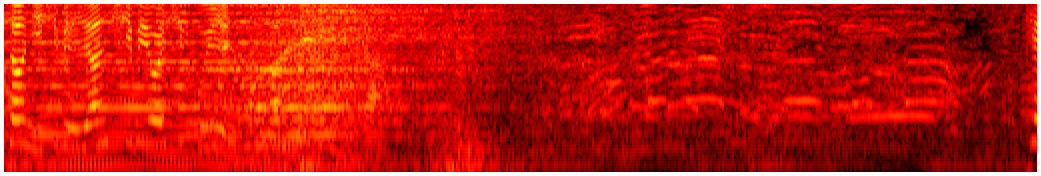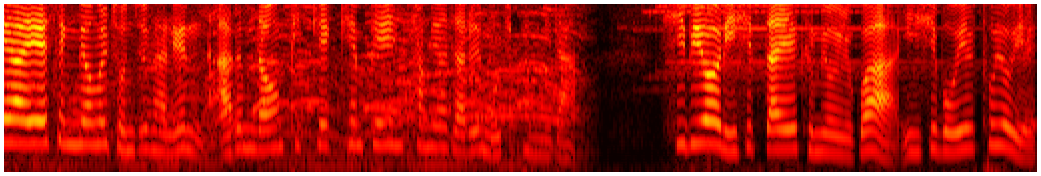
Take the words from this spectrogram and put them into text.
2021년 12월 19일 성관 소식입니다. 태아의 생명을 존중하는 아름다운 피켓 캠페인 참여자를 모집합니다. 12월 24일 금요일과 25일 토요일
